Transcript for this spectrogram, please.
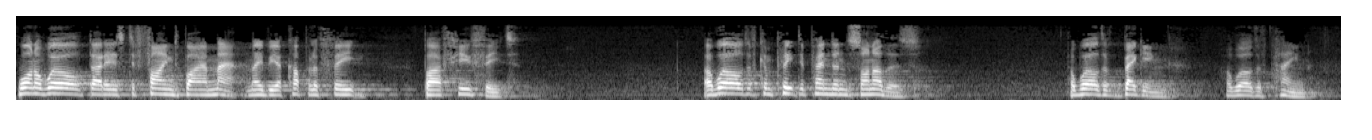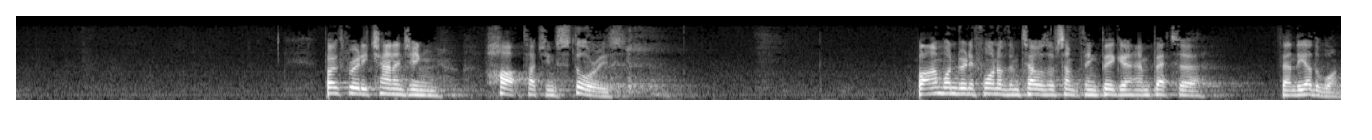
One, a world that is defined by a mat, maybe a couple of feet by a few feet. A world of complete dependence on others. A world of begging. A world of pain. Both really challenging, heart touching stories. But I'm wondering if one of them tells of something bigger and better than the other one.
